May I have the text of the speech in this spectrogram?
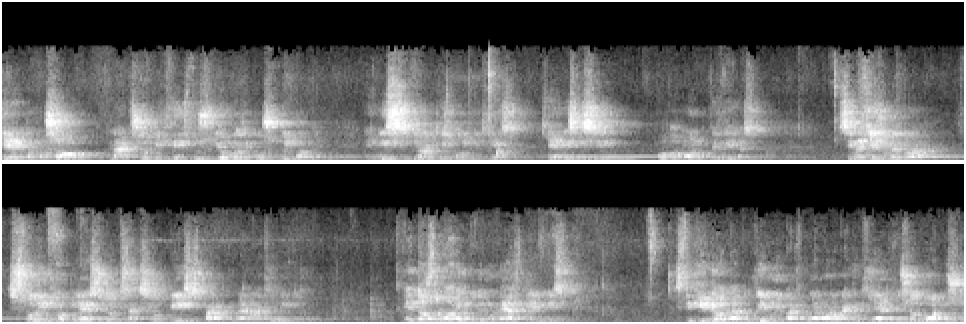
και το ποσό να αξιοποιηθεί στου δύο κωδικού που είπαμε. Ενίσχυση κοινωνική πολιτική και ενίσχυση υποδομών παιδεία. Συνεχίζουμε τώρα. Στο ίδιο πλαίσιο της αξιοποίησης παραπημένων ακινήτων. Εντός των ορίων του Δήμου Νέας Μήνη, στην κυριότητα του Δήμου υπάρχει μια μονοκατοικία επί της οδού Ανισού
